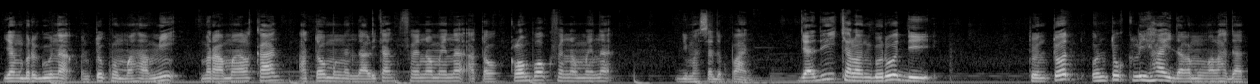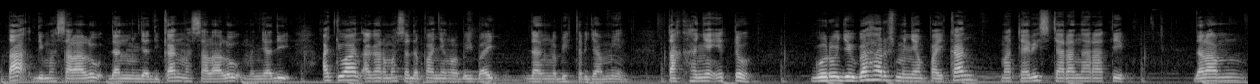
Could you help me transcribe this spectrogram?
yang berguna untuk memahami, meramalkan, atau mengendalikan fenomena atau kelompok fenomena di masa depan. Jadi, calon guru dituntut untuk lihai dalam mengolah data di masa lalu dan menjadikan masa lalu menjadi acuan agar masa depan yang lebih baik dan lebih terjamin. Tak hanya itu, guru juga harus menyampaikan materi secara naratif. Dalam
